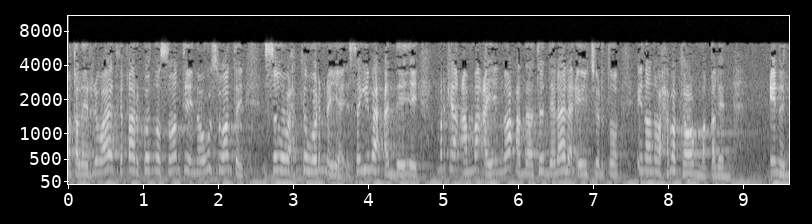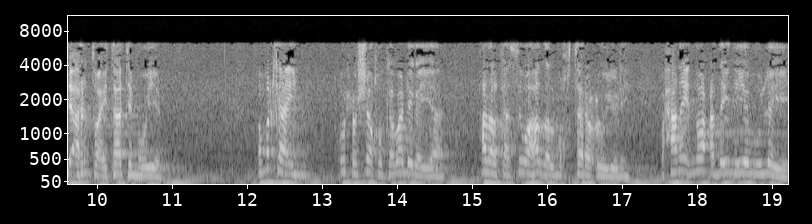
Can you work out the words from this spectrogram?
maqlay riwaayaadka qaarkoodna sugantay inoogu sugantay isagoo wax ka warinaya isagii baa caddeeyey marka ama ay inoo caddaato dalaala ay jirto inaanu waxba kaba maqlin in de arrintu ay taata mooye oo markaa wuxuu sheekhu kaba dhigayaa hadalkaasi waa hadal mukhtaracuu yidhi waxaana inoo caddaynaya buu leeyahy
